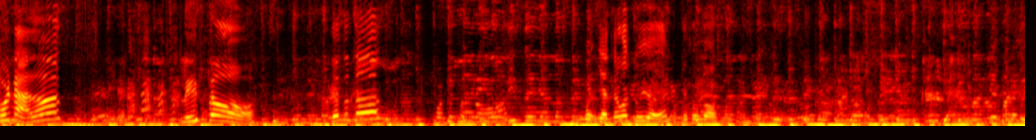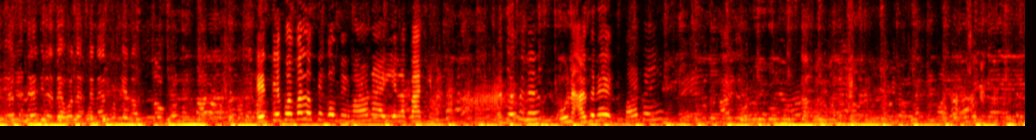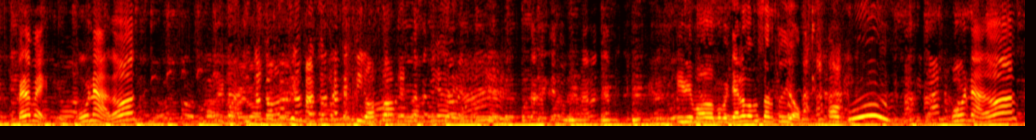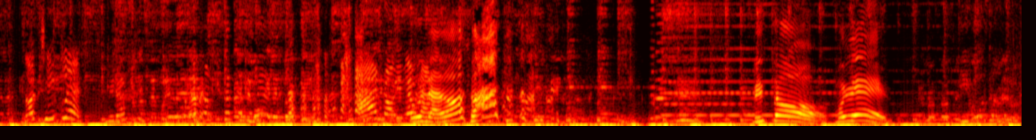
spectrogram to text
Una, dos. Listo. ¿Ya son todos? Pues ya entrego el tuyo, ¿eh? Porque son dos. Es que fue para los que confirmaron ahí en la página. Una, hacen el, párate ahí. Espérame. Y ni modo, como ya lo vamos a usar tú y yo. Una, dos. No chicles. Mira. Ah, no, Una, dos. ¡Listo! Muy bien.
